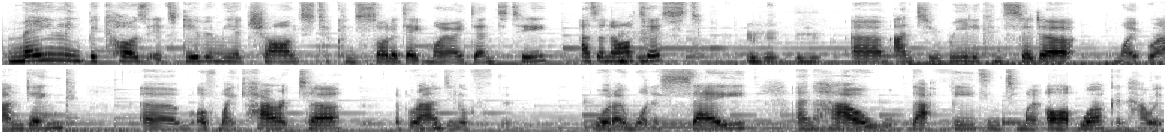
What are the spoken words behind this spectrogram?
Mm-hmm. Mainly because it's given me a chance to consolidate my identity as an Mhm. artist Mm-hmm. um, and to really consider my branding um, of my character, the branding of what I want to say, and how that feeds into my artwork and how it,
